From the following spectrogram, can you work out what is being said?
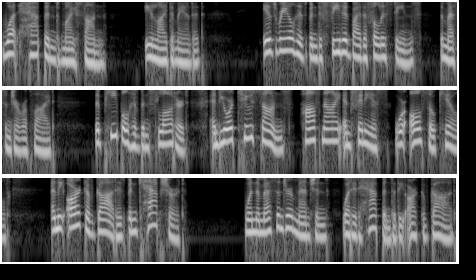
What happened, my son? Eli demanded. Israel has been defeated by the Philistines, the messenger replied. The people have been slaughtered, and your two sons, Hophni and Phinehas, were also killed, and the ark of God has been captured. When the messenger mentioned what had happened to the ark of God,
